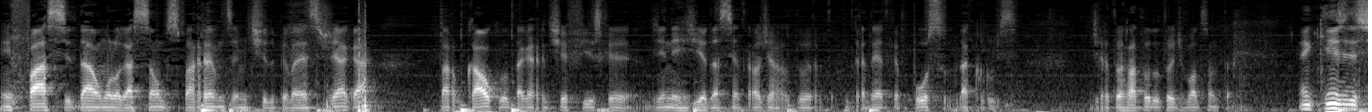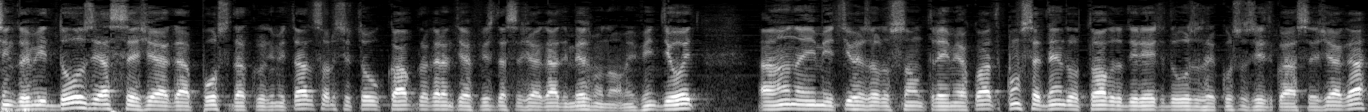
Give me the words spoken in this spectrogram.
em face da homologação dos parâmetros emitido pela SGH para o cálculo da garantia física de energia da Central Geradora Hidrelétrica Poço da Cruz. Diretor relator, doutor Edvaldo Santana. Em 15 de 5 de 2012, a CGH Poço da Cruz Limitada solicitou o cálculo da garantia física da CGH de mesmo nome. Em 28, a ANA emitiu resolução 364, concedendo o toque do direito do uso dos recursos hídricos à CGH,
